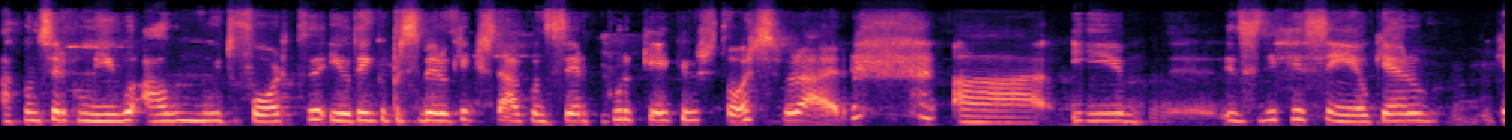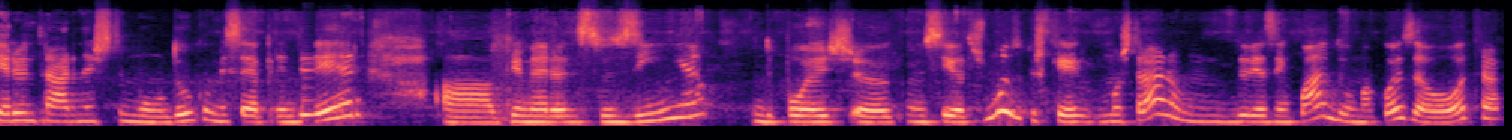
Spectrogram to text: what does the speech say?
a acontecer comigo, algo muito forte, e eu tenho que perceber o que é que está a acontecer, porque é que eu estou a chorar. Uh, e decidi que sim, eu quero quero entrar neste mundo. Comecei a aprender, uh, primeiro sozinha, depois uh, conheci outros músicos que mostraram de vez em quando uma coisa ou outra.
